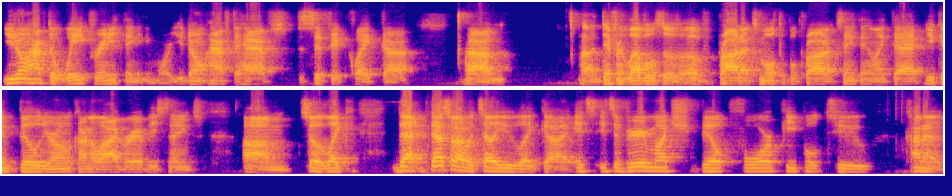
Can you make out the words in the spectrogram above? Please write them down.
you don't have to wait for anything anymore. You don't have to have specific like uh, um, uh, different levels of, of products, multiple products, anything like that. You can build your own kind of library of these things. Um, so like that, that's what I would tell you. Like uh, it's it's a very much built for people to kind of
